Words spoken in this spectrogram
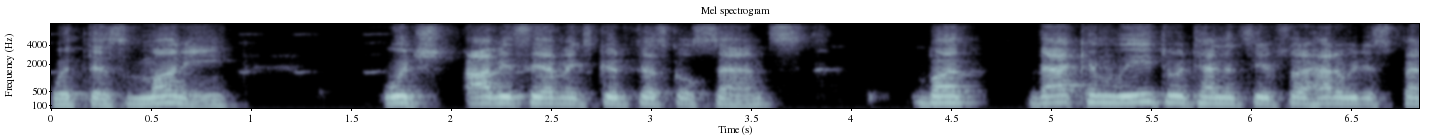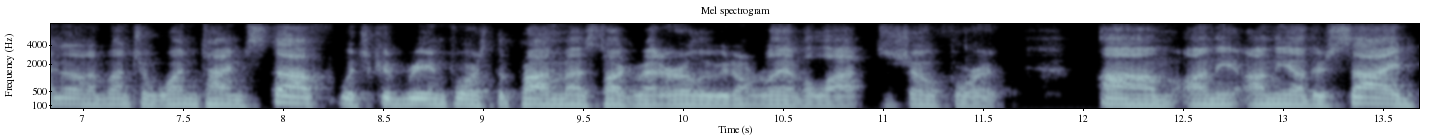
with this money, which obviously that makes good fiscal sense. But that can lead to a tendency of sort of how do we just spend it on a bunch of one-time stuff, which could reinforce the problem I was talking about earlier. We don't really have a lot to show for it um, on the on the other side.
